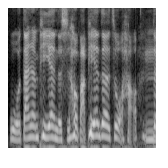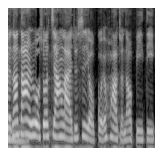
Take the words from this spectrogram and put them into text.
我担任 PM 的时候把 PM 这个做好。嗯。对，那当然如果说将来就是有规划转到 BD，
